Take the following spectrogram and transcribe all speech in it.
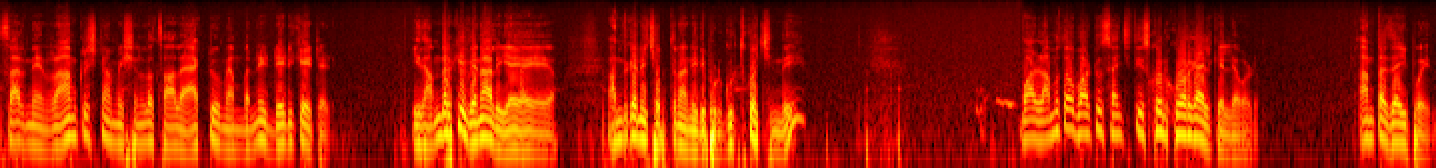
సార్ నేను రామకృష్ణ మిషన్లో చాలా యాక్టివ్ మెంబర్ని డెడికేటెడ్. ఇది అందరికీ వినాలి. ఏ. అందుకని చెప్తున్నాను ఇది ఇప్పుడు గుర్తుకొచ్చింది. వాళ్ళ అమ్మతో పాటు సంచి తీసుకొని కూరగాయలకి వెళ్ళేవాడు. అంత అయిపోయింది.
